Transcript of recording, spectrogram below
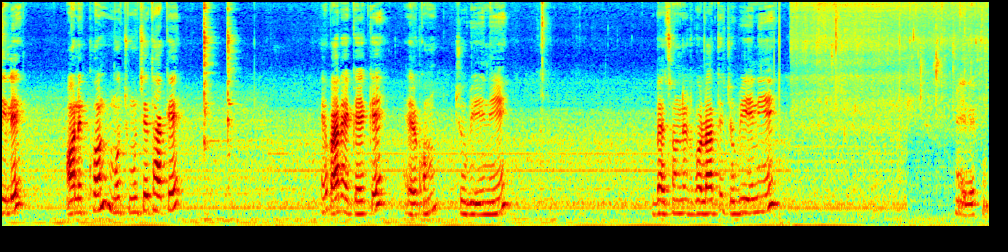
দিলে অনেকক্ষণ মুচমুচে থাকে। এবার একে একে এরকম চুবিয়ে নিয়ে, বেসনের গোলাতে চুবিয়ে নিয়ে, এই দেখুন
